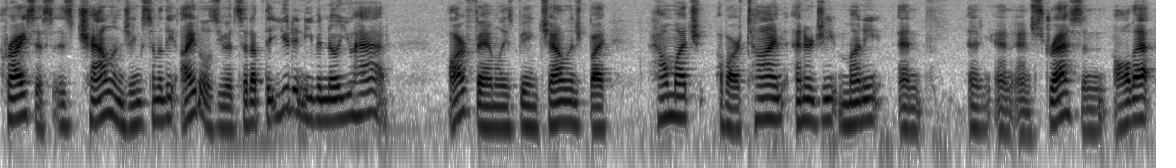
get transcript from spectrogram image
crisis is challenging some of the idols you had set up that you didn't even know you had. Our family is being challenged by how much of our time, energy, money, and and, and, and stress and all that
